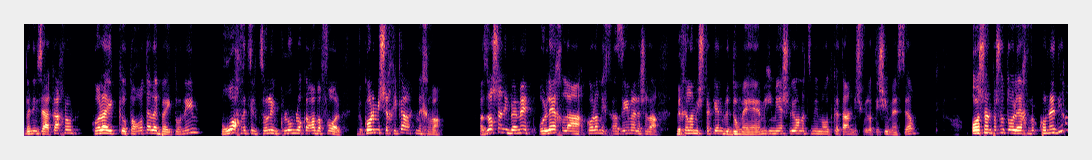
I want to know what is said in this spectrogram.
בין אם זה היה כחלון, כל הכותרות האלה בעיתונים, רוח וצלצולים, כלום לא קרה בפועל, וכל מי שחיכה רק נחווה. אז או שאני באמת הולך לכל המכרזים האלה של המחיר למשתכן ודומיהם, אם יש לי הון עצמי מאוד קטן בשביל ה-90-10, או שאני פשוט הולך וקונה דירה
